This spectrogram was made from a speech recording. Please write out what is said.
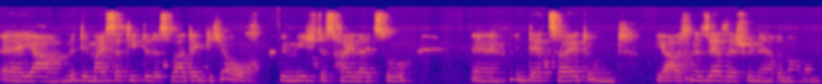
äh, ja, mit dem Meistertitel, das war, denke ich, auch für mich das Highlight so äh, in der Zeit und ja, ist eine sehr, sehr schöne Erinnerung.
